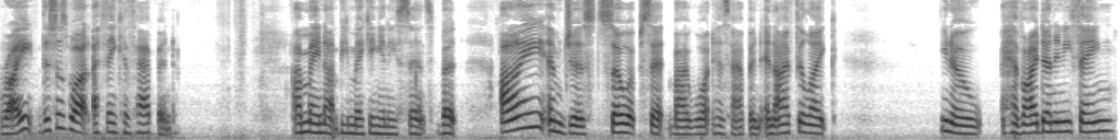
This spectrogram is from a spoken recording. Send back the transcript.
right? This is what I think has happened. I may not be making any sense, but I am just so upset by what has happened. And I feel like, you know, have I done anything?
